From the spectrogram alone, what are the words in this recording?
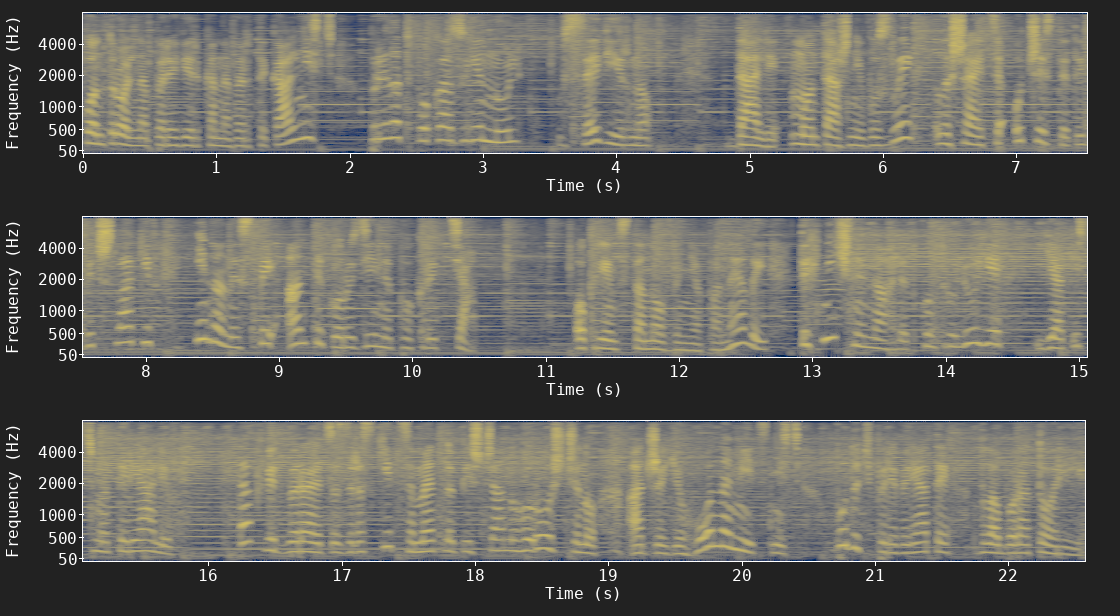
Контрольна перевірка на вертикальність. Прилад показує нуль. Все вірно. Далі монтажні вузли лишається очистити від шлаків і нанести антикорозійне покриття. Окрім встановлення панелей, технічний нагляд контролює якість матеріалів. Так відбираються зразки цементно-піщаного розчину, адже його на міцність будуть перевіряти в лабораторії.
